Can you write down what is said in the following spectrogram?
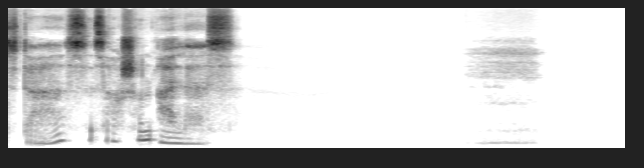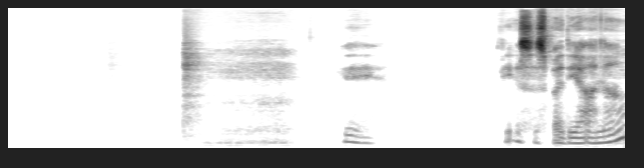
Und das ist auch schon alles. Wie wie ist es bei dir, Anna?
